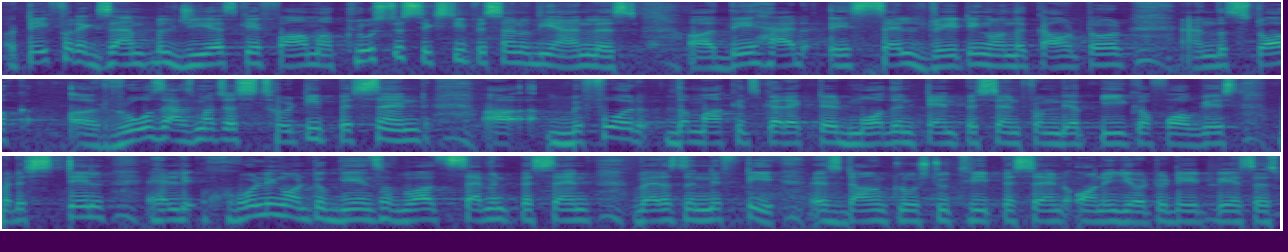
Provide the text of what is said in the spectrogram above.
Uh, take for example GSK Pharma, close to 60% of the analysts uh, they had a sell rating on the counter, and the stock uh, rose as much as 30% uh, before the markets corrected more than 10% from their peak of August, but is still holding on to gains of about 7%, whereas the Nifty is down close to 3% on a year-to-date basis.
